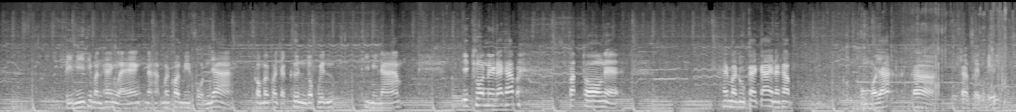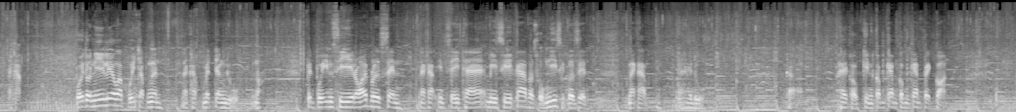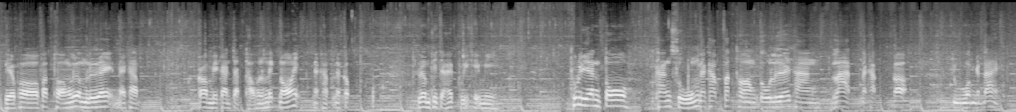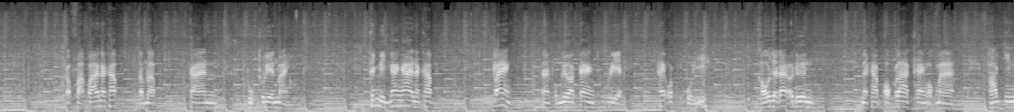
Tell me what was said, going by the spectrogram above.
ปีนี้ที่มันแห้งแล้งนะครับไม่ค่อยมีฝนหญ้าก็ไม่ค่อยจะขึ้นยกเว้นที่มีน้ำ อีกส่วนหนึ่งนะครับ ฟักทองเนี่ย ให้มาดูใกล้ๆนะครับผมมอยะก็มีการใส่ปุ๋ยนะครับ ปุ๋ยตัวนี้เรียกว่าปุ๋ยจับเงินนะครับ เม็ดยังอยู่เนาะเป็นปุ๋ยอินทรีย์ร้อยเปอร์เซ็นต์นะครับอินทรีย์แท้มีซีก้าผสม 20%นะครับให้ดูก็ให้เขากินก้อมแก้มก้อมแก้มไปก่อน เดี๋ยวพอฟักทองเริ่มเลื้อยนะครับ ก็มีการจัดเถาเล็กน้อยนะครับ แล้วก็ เริ่มที่จะให้ปุ๋ยเคมี ทุเรียนโตทางสูงนะครับ ฟักทองโตเลื้อยทางลาดนะครับ ก็อยู่รวมกันได้ก็ฝากไว้นะครับสำหรับการปลูกทุเรียนใหม่ เทคนิคง่าย ๆนะครับ แกล้งนะผมเรียกว่าแกล้งทุเรียนให้อดปุ๋ย เขาจะได้เอาเดินนะครับ ออกรากแทงออกมา หากิน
